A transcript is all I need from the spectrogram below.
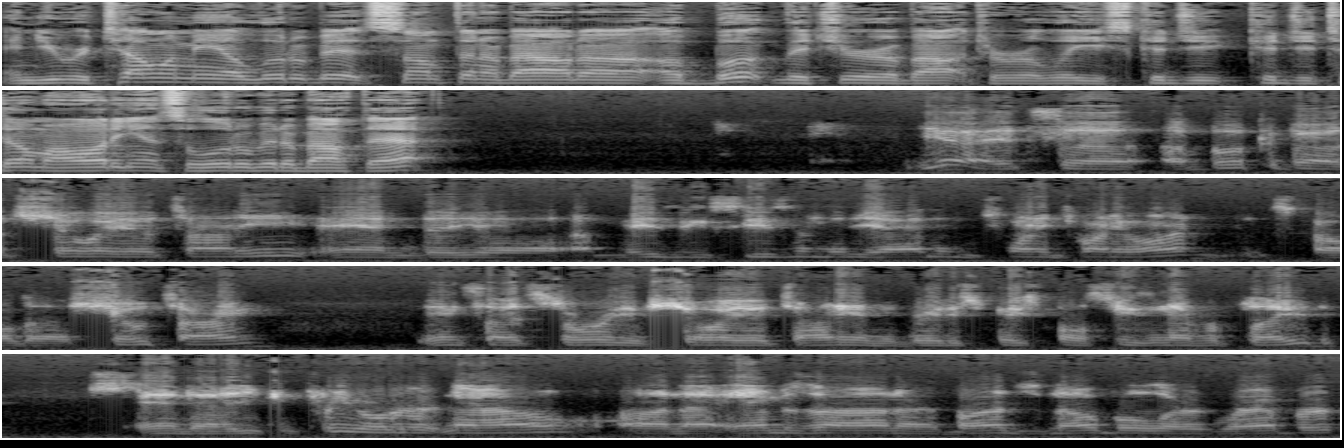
and you were telling me a little bit something about a, a, book that you're about to release. Could you could you tell my audience a little bit about that? Yeah, it's a, a book about Shohei Ohtani and the uh, amazing season that he had in 2021. It's called uh, Showtime the inside story of Shohei Ohtani and the greatest baseball season ever played. And uh, you can pre-order it now on uh, Amazon or Barnes Noble or wherever,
